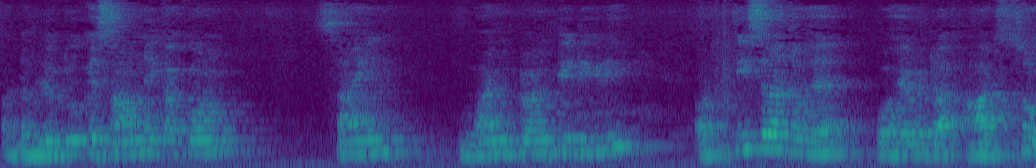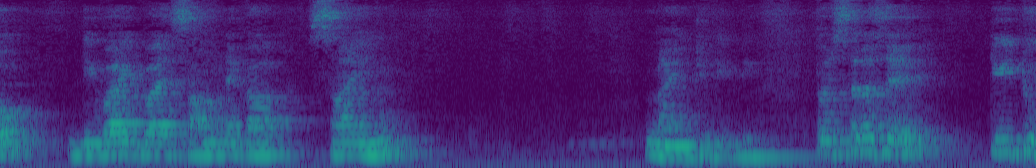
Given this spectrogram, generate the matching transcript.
और W2 के सामने का कौन साइन 120 डिग्री और तीसरा जो है वो है बेटा 800 डिवाइड बाय सामने का साइन 90 डिग्री तो इस तरह से T2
